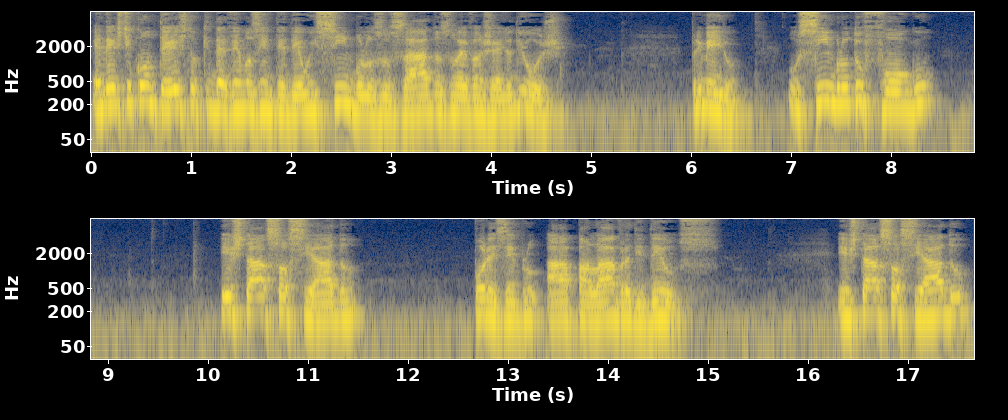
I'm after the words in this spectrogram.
É neste contexto que devemos entender os símbolos usados no Evangelho de hoje. Primeiro, o símbolo do fogo está associado, por exemplo, à palavra de Deus, está associado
